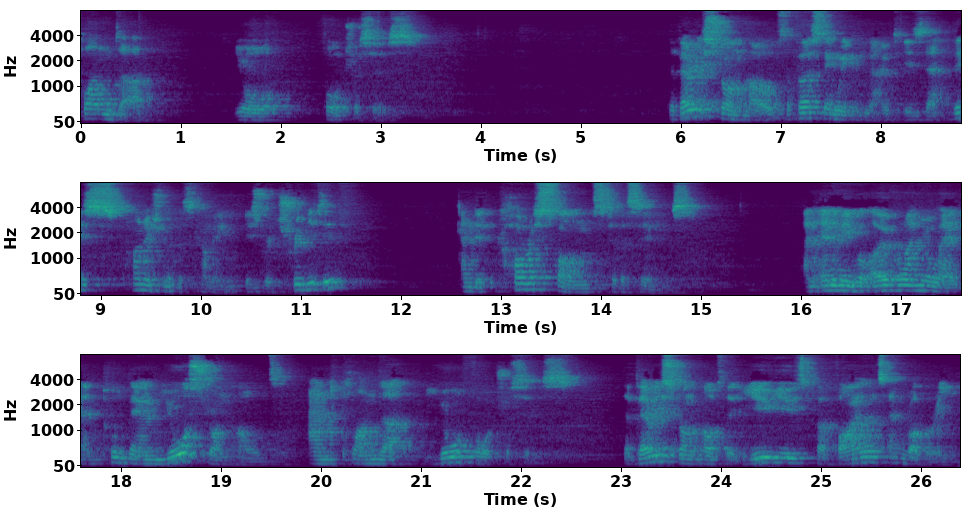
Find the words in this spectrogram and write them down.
plunder your fortresses. The very strongholds, the first thing we can note is that this punishment that's coming is retributive and it corresponds to the sins. An enemy will overrun your land and pull down your strongholds and plunder your fortresses. the very strongholds that you used for violence and robbery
